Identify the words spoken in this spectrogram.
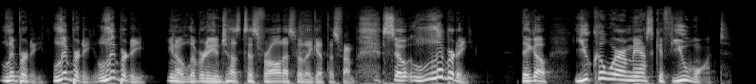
liberty, liberty, liberty, you know, liberty and justice for all. That's where they get this from. So, liberty. They go, you could wear a mask if you want,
